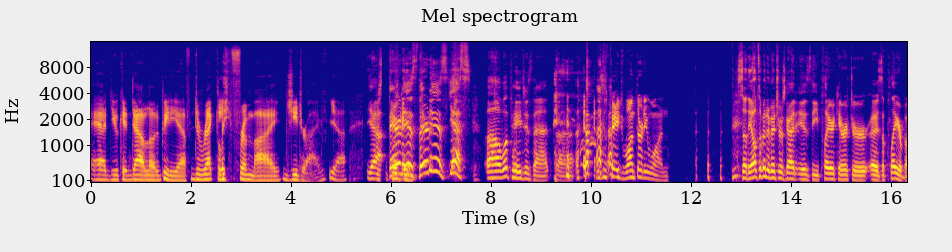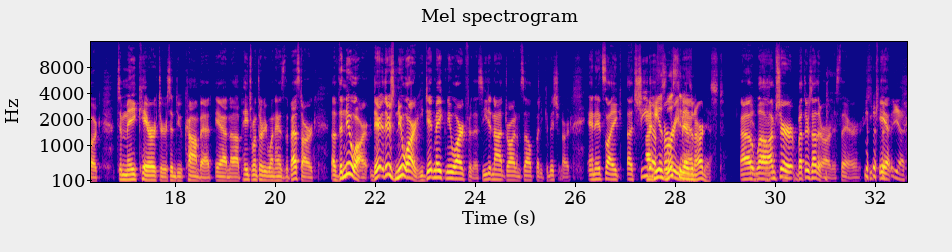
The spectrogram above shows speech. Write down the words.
and you can download a pdf directly from my g drive yeah Yeah. Just There it okay. is. There it is. Yes. Uh, what page is that? Uh, This is page 131. So the Ultimate Adventurer's Guide is the player character is a player book to make characters and do combat. And uh, page one thirty one has the best art of the new art. There, there's new art. He did make new art for this. He did not draw it himself, but he commissioned art, and it's like a cheetah. Uh, he is listed man. as an artist Uh, well, I'm sure, but there's other artists there. He can't. yes.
